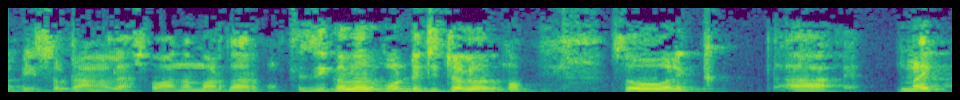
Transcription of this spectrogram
அப்படின்னு சொல்றாங்கல்ல. ஸோ அந்த மாதிரி தான் இருக்கும் பிசிக்கலும் இருக்கும் டிஜிட்டலும் இருக்கும். ஸோ லைக் லைக்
